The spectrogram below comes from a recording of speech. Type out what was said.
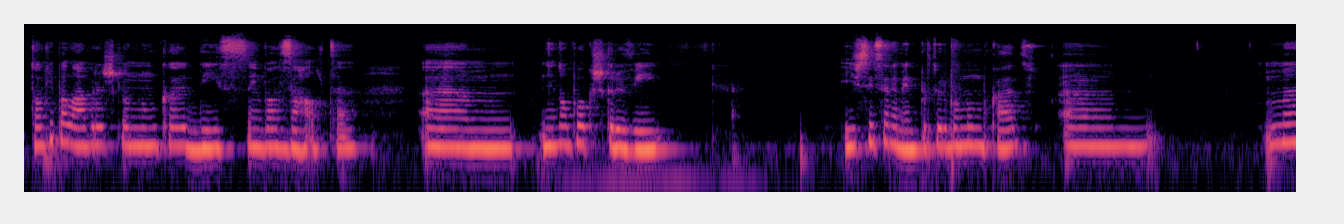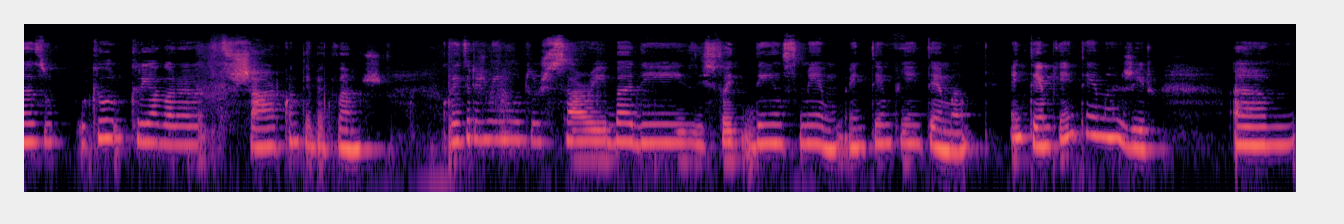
estão aqui palavras que eu nunca disse em voz alta, um, nem tão pouco escrevi. Isto, sinceramente, perturba-me um bocado. Um, mas o, o que eu queria agora fechar. Quanto tempo é que vamos? 43 minutos. Sorry, buddies. Isto foi denso mesmo, em tempo e em tema. Em tempo e em tema, giro. Um,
